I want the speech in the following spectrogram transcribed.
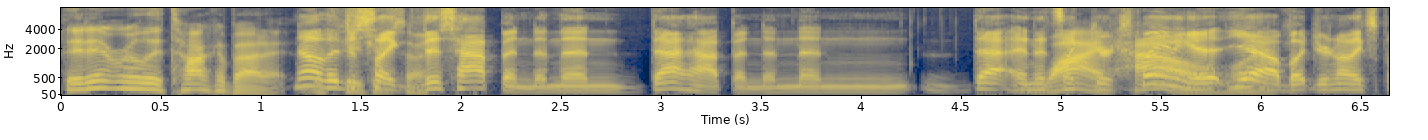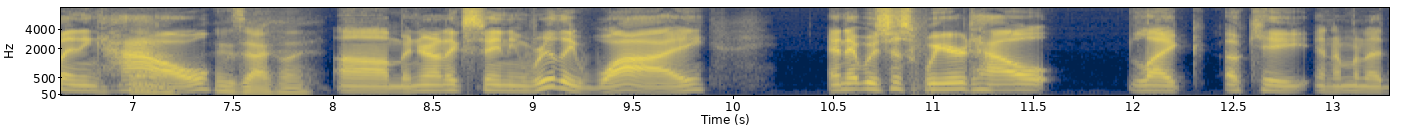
They didn't really talk about it. no, the they're just like this happened and then that happened and then that and it's Why? like you're explaining How? it, yeah, but you're not explaining Yeah, how, exactly. um, and you're not explaining really why, and it was just weird how like okay, and I'm gonna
